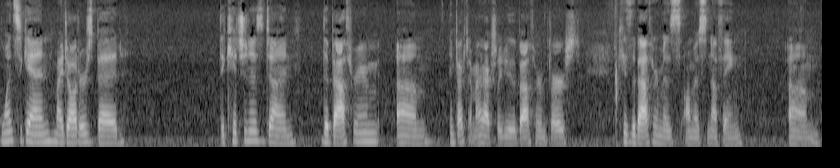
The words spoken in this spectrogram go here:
once again my daughter's bed. The kitchen is done. The bathroom, um, in fact, I might actually do the bathroom first because the bathroom is almost nothing. Um,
